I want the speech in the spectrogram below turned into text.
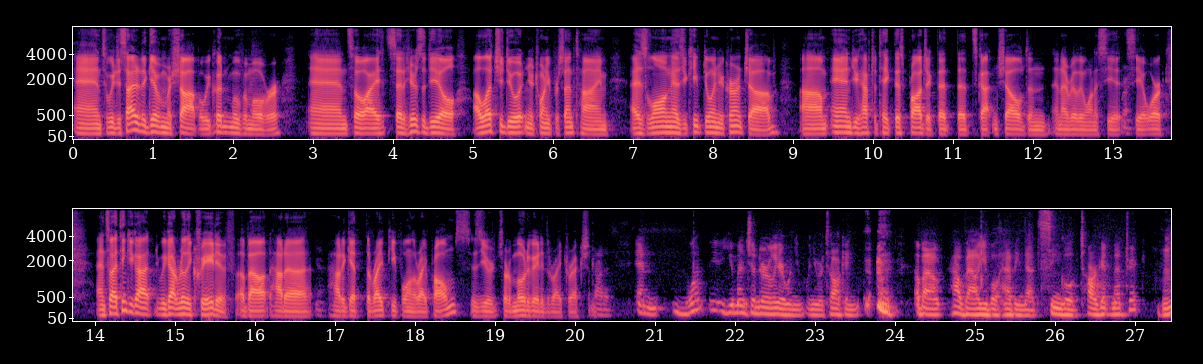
And so we decided to give him a shot, but we couldn't move him over. And so I said, here's the deal I'll let you do it in your 20% time as long as you keep doing your current job. Um, and you have to take this project that, that's gotten shelved, and, and I really want to see it right. see it work. And so I think you got we got really creative about how to yeah. how to get the right people on the right problems, because you're sort of motivated the right direction. Got it. And what you mentioned earlier when you, when you were talking about how valuable having that single target metric mm-hmm.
